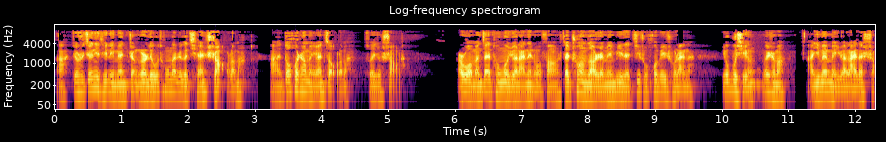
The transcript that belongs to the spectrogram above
啊，就是经济体里面整个流通的这个钱少了嘛啊，都换成美元走了嘛，所以就少了。而我们再通过原来那种方式再创造人民币的基础货币出来呢，又不行，为什么啊？因为美元来的少。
